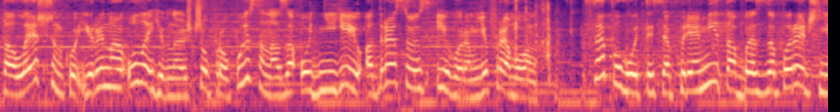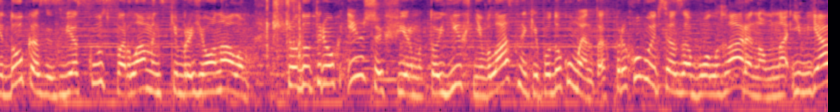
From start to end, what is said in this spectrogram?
та Лещенко Іриною Олегівною, що прописана за однією адресою з Ігорем Єфремовим. Це погодьтеся прямі та беззаперечні докази зв'язку з парламентським регіоналом. Щодо трьох інших фірм, то їхні власники по документах приховуються за болгарином на ім'я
